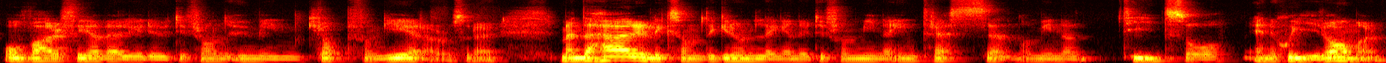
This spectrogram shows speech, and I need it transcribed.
och varför jag väljer det utifrån hur min kropp fungerar och sådär. Men det här är liksom det grundläggande utifrån mina intressen och mina tids och energiramar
